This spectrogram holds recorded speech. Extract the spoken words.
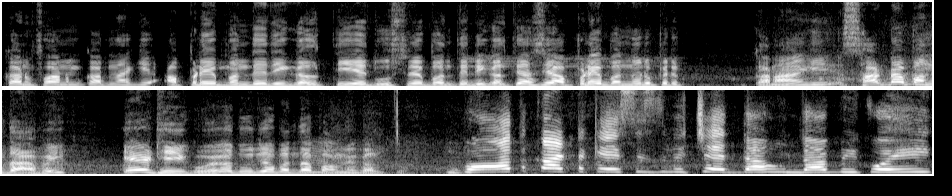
ਕਨਫਰਮ ਕਰਨਾ ਕਿ ਆਪਣੇ ਬੰਦੇ ਦੀ ਗਲਤੀ ਹੈ ਦੂਸਰੇ ਬੰਦੇ ਦੀ ਗਲਤੀ ਹੈ। ਅਸੀਂ ਆਪਣੇ ਬੰਦੇ ਨੂੰ ਫਿਰ ਕਰਾਂਗੇ। ਸਾਡਾ ਬੰਦਾ ਹੈ ਬਈ ਇਹ ਠੀਕ ਹੋਏਗਾ ਦੂਜਾ ਬੰਦਾ ਭਾਵੇਂ ਗਲਤ ਹੋ ਬਹੁਤ ਘੱਟ ਕੇਸਿਸ ਵਿੱਚ ਇਦਾਂ ਹੁੰਦਾ ਵੀ ਕੋਈ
